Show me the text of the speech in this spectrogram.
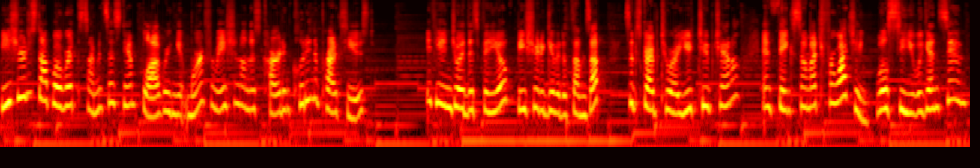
Be sure to stop over at the Simon Says Stamp blog where you can get more information on this card, including the products used. If you enjoyed this video, be sure to give it a thumbs up, subscribe to our YouTube channel, and thanks so much for watching. We'll see you again soon.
